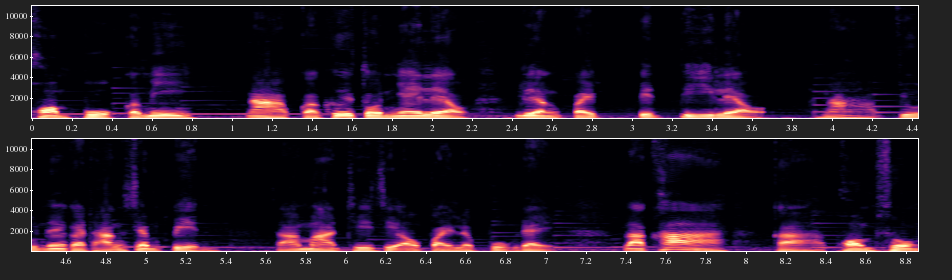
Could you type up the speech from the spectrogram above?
พร้อมปลูกก็มี นะครับก็คือต้นใหญ่แล้วเลี้ยงไปเป็นปีแล้วนะครับอยู่ในกระถางแชมเปญสามารถที่จะเอาไปแล้วปลูกได้ ราคาก็พร้อมส่ง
